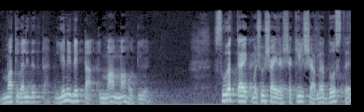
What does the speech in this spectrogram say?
ماں کی گالی دے دیتا یہ نہیں دیکھتا کہ ماں ماں ہوتی ہے۔ سورت کا ایک مشہور شاعر ہے، شکیل شاہ، میرا دوست ہے،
